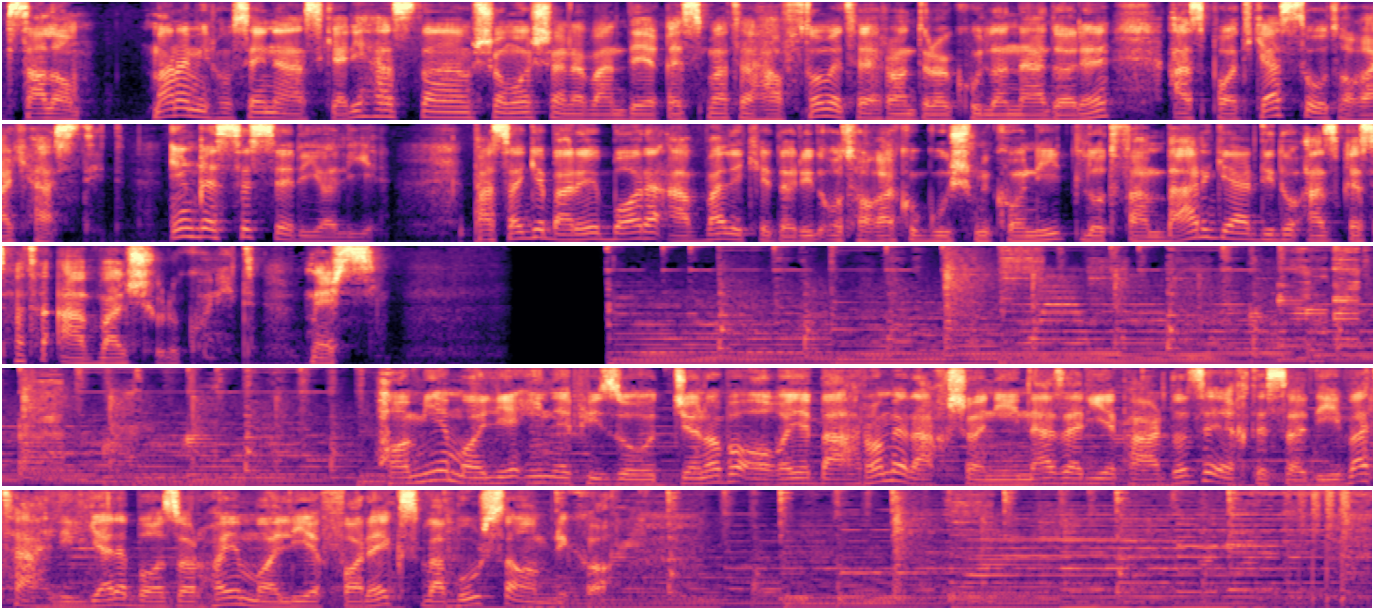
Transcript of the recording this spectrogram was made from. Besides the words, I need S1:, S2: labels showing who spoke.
S1: سلام. من امیر حسین عسکری هستم. شما شنونده قسمت هفتم تهران دراکولا نداره. از پادکست اتاقک هستید. این قصه سریالیه. پس اگه برای بار اولی که دارید اتاقک رو گوش می‌کنید لطفا برگردید و از قسمت اول شروع کنید. مرسی. حامی مالی این اپیزود جناب آقای بهرام رخشانی نظریه پرداز اقتصادی و تحلیلگر بازارهای مالی فارکس و بورس آمریکا.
